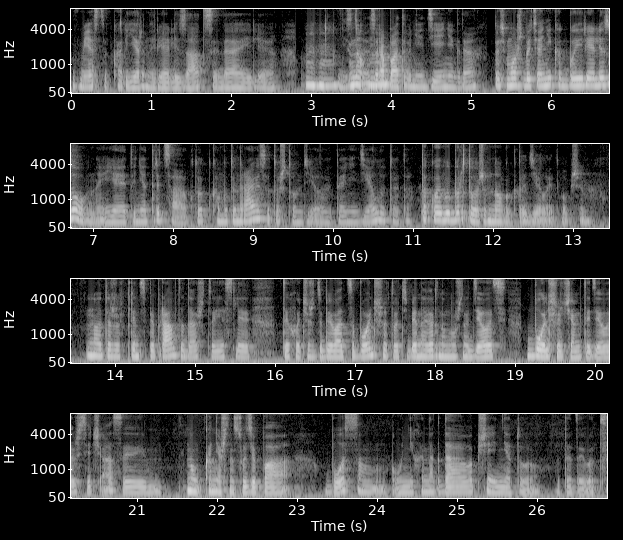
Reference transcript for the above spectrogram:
вместо карьерной реализации, да, или, угу. не знаю, ну, зарабатывания ну... денег, да. То есть, может быть, они как бы и реализованы, я это не отрицаю. Кто-то кому-то нравится то, что он делает, и они делают это. Такой выбор тоже много кто делает, в общем. Ну, это же, в принципе, правда, да, что если ты хочешь добиваться больше, то тебе, наверное, нужно делать больше, чем ты делаешь сейчас. И, ну, конечно, судя по боссом, у них иногда вообще нету вот этой вот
